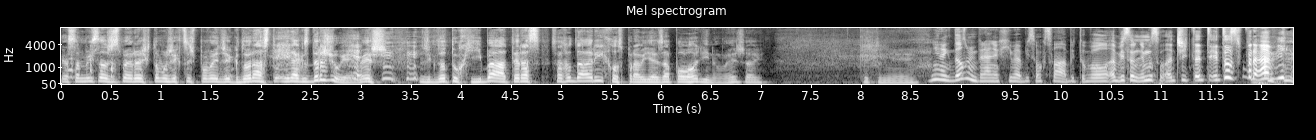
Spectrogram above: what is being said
Ja som myslel, že smeruješ k tomu, že chceš povedať, že kto nás tu inak zdržuje, vieš, že kto tu chýba a teraz sa to dá rýchlo spraviť aj za pol hodinu, vieš, aj keď tu nie je. Inak dosť mi Bráňo chýba, aby som chcela, aby tu bol, aby som nemusela čítať tieto správy.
